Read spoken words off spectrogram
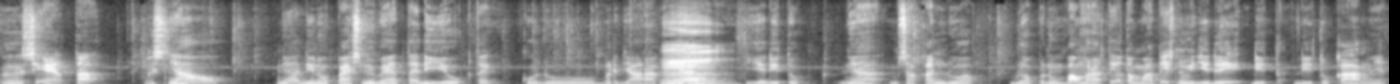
Eh, si eta geus nyaho. Nya dino PSBB teh di yuk teh kudu berjaraknya Hmm. iya di tuk nya misalkan dua dua penumpang berarti otomatis nu hiji deui di, di tukang ya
